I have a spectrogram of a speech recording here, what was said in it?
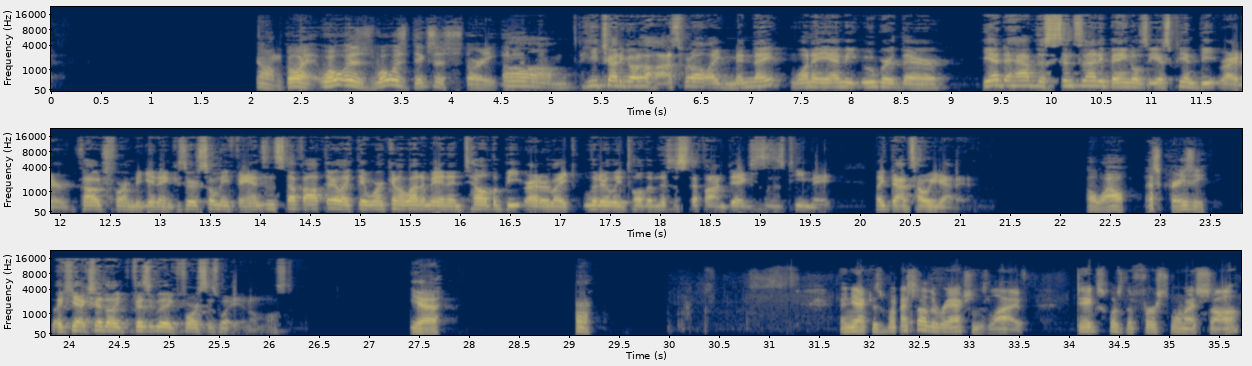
um, go ahead. What was what was Diggs's story? Um, he tried to go to the hospital at like midnight, one a.m. He Ubered there. He had to have the Cincinnati Bengals ESPN beat writer vouch for him to get in because there were so many fans and stuff out there. Like they weren't going to let him in until the beat writer like literally told him this is Stefon Diggs, this is his teammate. Like that's how he got in. Oh wow, that's crazy. Like he actually had to like physically like force his way in almost. Yeah, And yeah, because when I saw the reactions live, Diggs was the first one I saw,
